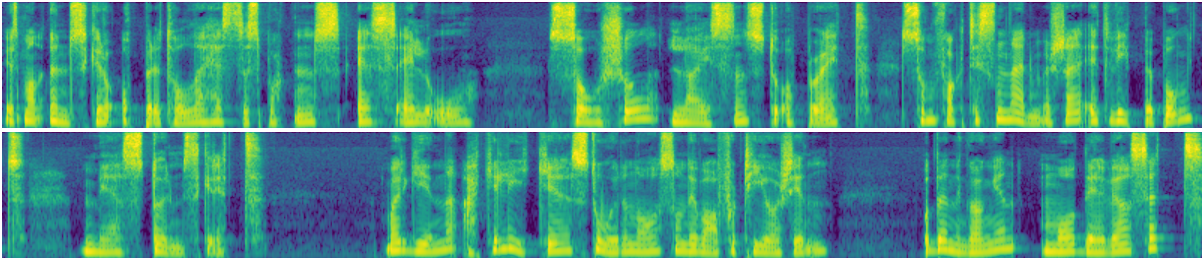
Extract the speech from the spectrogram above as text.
hvis man ønsker å opprettholde hestesportens SLO, Social License to Operate, som faktisk nærmer seg et vippepunkt med stormskritt. Marginene er ikke like store nå som de var for ti år siden, og denne gangen må det vi har sett,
